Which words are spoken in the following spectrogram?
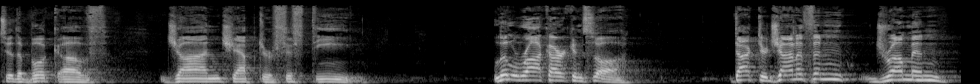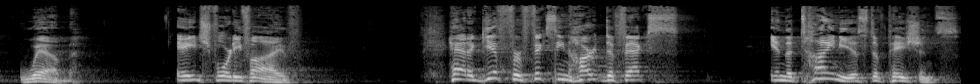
to the book of John, chapter 15. Little Rock, Arkansas. Dr. Jonathan Drummond Webb, age 45, had a gift for fixing heart defects in the tiniest of patients.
